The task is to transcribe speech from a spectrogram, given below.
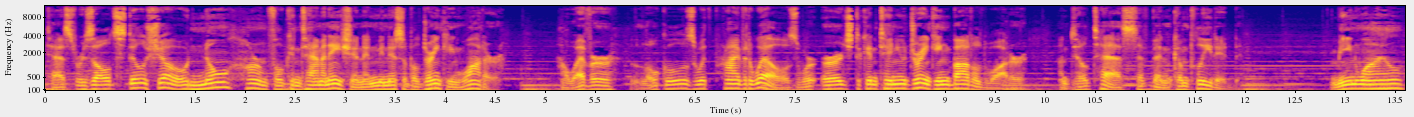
test results still show no harmful contamination in municipal drinking water. However, locals with private wells were urged to continue drinking bottled water until tests have been completed. Meanwhile,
